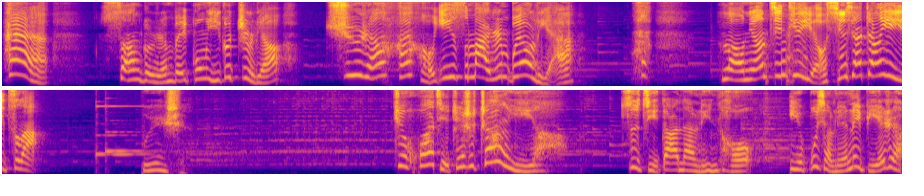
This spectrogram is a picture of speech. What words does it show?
嘿，三个人围攻一个治疗，居然还好意思骂人不要脸！哼，老娘今天也要行侠仗义一次了。不认识。这花姐真是仗义呀，自己大难临头也不想连累别人。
